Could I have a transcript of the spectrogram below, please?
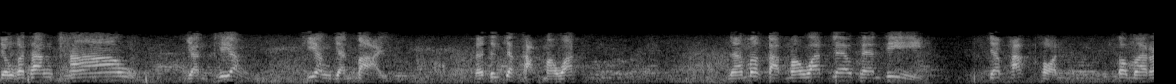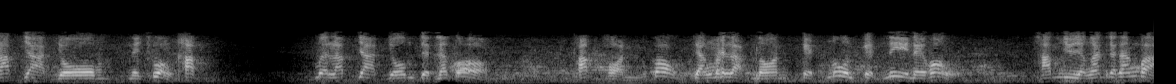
จนกระทั่งเช้า ยันเที่ยง เที่ยงยันบ่าย แล้วถึงจะกลับมาวัด นะเมื่อกลับมาวัดแล้วแทนที่จะพักผ่อนก็มารับญาติโยมในช่วงค่ำเมื่อรับญาติโยมเสร็จแล้วก็พักผ่อนก็ยังไม่หลับนอนเก็บโน่นเก็บนี่ในห้องทำอยู่อย่างนั้นกระทั่งว่า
